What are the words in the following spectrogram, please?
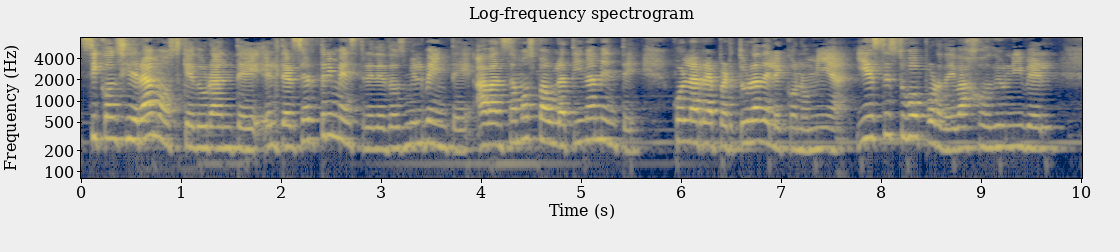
si consideramos que durante el tercer trimestre de 2020 avanzamos paulatinamente con la reapertura de la economía y este estuvo por debajo de un nivel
